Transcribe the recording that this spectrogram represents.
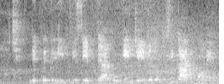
ਲਓ ਜੀ, ਦੇਖੋ ਇੱਕ ਲੀਫ ਦੀ ਸ਼ੇਪ ਤਿਆਰ ਹੋਊਗੀ ਜੇ ਜਦੋਂ ਤੁਸੀਂ ਕਾਟ ਪਾਉਣੇ ਹੋ,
